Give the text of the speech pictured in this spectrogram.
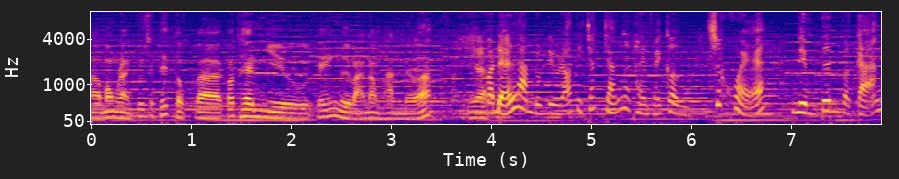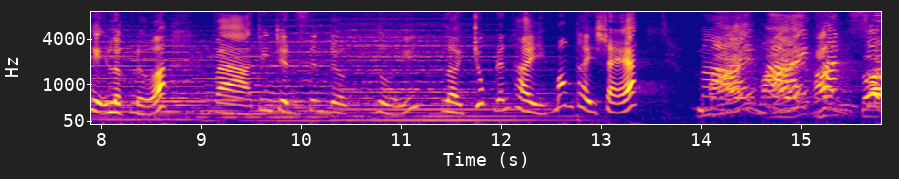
à, mong rằng chú sẽ tiếp tục à, có thêm nhiều cái người bạn đồng hành nữa Dạ. Và để làm được điều đó thì chắc chắn là thầy phải cần sức khỏe, niềm tin và cả nghị lực nữa. Và chương trình xin được gửi lời chúc đến thầy, mong thầy sẽ mãi mãi thanh xuân.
